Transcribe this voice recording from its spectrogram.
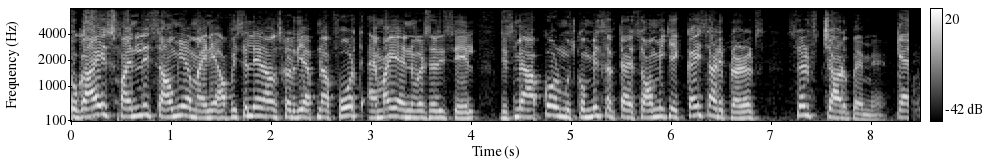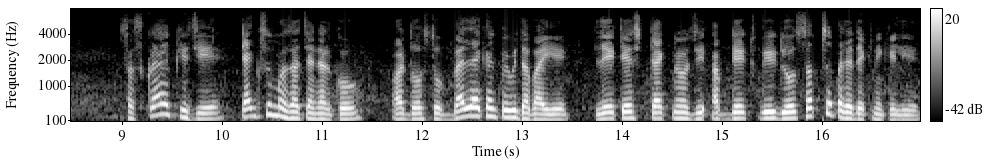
तो गाइस फाइनली स्वामी एम ने ऑफिशियली अनाउंस कर दिया अपना फोर्थ एम एनिवर्सरी सेल जिसमें आपको और मुझको मिल सकता है स्वामी के कई सारे प्रोडक्ट्स सिर्फ़ चार रुपए में। सब्सक्राइब कीजिए टैक्सो मज़ा चैनल को और दोस्तों बेल आइकन पे भी दबाइए लेटेस्ट टेक्नोलॉजी अपडेट वीडियो सबसे पहले देखने के लिए।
